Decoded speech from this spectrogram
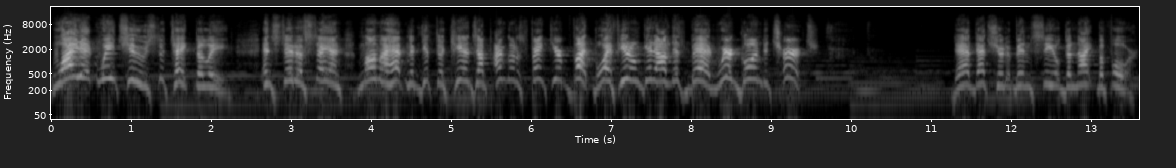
Why didn't we choose to take the lead? Instead of saying, Mama I happen to get the kids up, I'm going to spank your butt. Boy, if you don't get out of this bed, we're going to church. Dad, that should have been sealed the night before.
